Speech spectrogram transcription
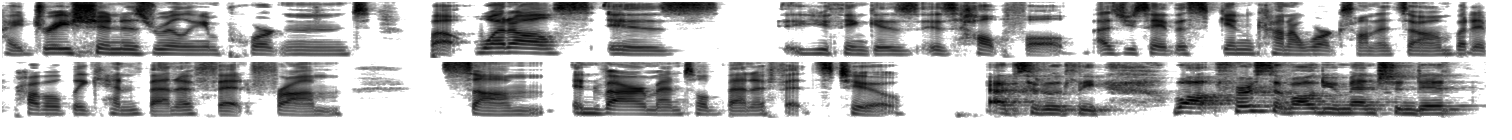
hydration is really important, but what else is you think is is helpful? As you say the skin kind of works on its own but it probably can benefit from some environmental benefits too. Absolutely. Well, first of all, you mentioned it.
